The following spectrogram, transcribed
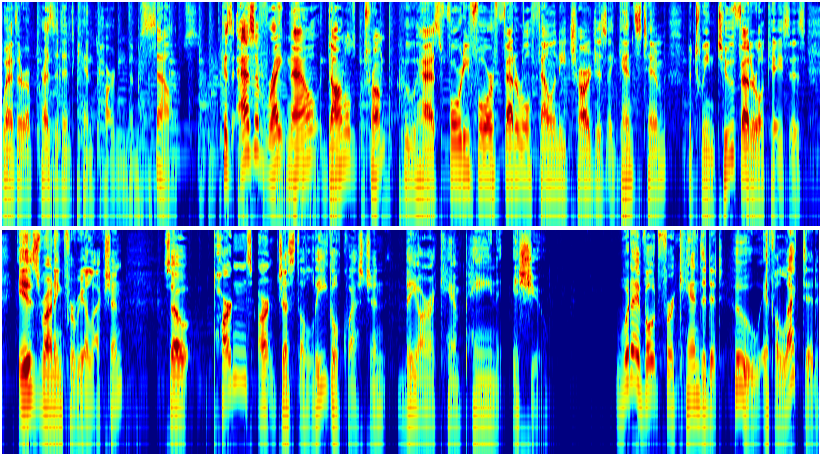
whether a president can pardon themselves. Because as of right now, Donald Trump, who has 44 federal felony charges against him between two federal cases, is running for reelection. So pardons aren't just a legal question, they are a campaign issue. Would I vote for a candidate who, if elected,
